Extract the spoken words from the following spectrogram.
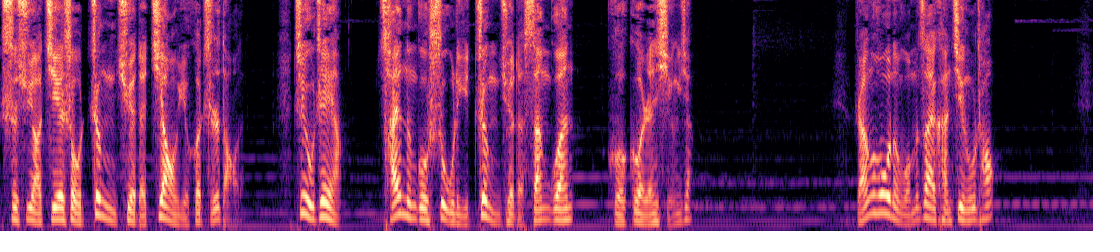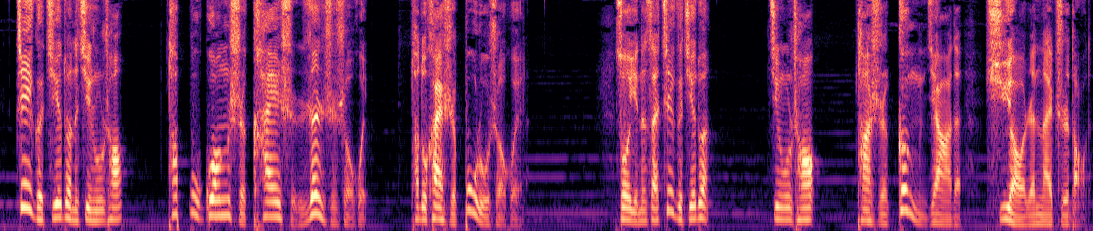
是需要接受正确的教育和指导的。只有这样，才能够树立正确的三观和个人形象。然后呢，我们再看靳如超，这个阶段的靳如超，他不光是开始认识社会，他都开始步入社会了。所以呢，在这个阶段，靳如超他是更加的需要人来指导的。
